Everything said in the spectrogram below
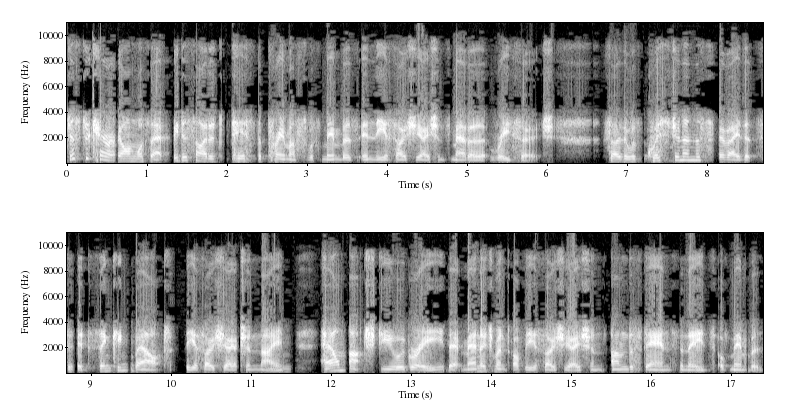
Just to carry on with that, we decided to test the premise with members in the Associations Matter research. So there was a question in the survey that said, thinking about the association name, how much do you agree that management of the association understands the needs of members?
